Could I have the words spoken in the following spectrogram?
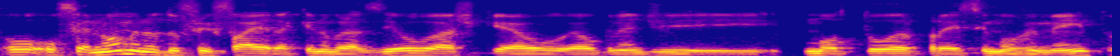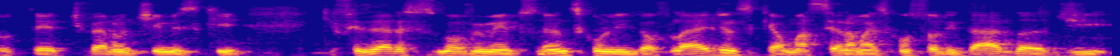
o, o, fenômeno do Free Fire aqui no Brasil, acho que é o, é o grande motor para esse movimento. tiveram times que, que fizeram esses movimentos antes com League of Legends, que é uma cena mais consolidada de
